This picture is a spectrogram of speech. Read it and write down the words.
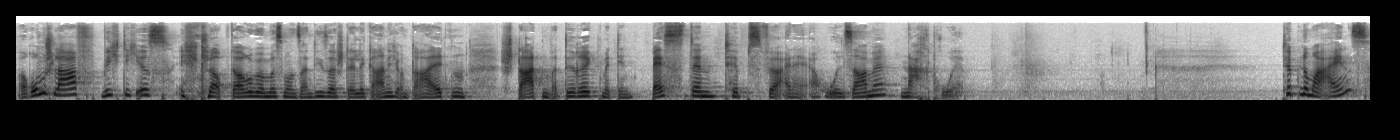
Warum Schlaf wichtig ist, ich glaube, darüber müssen wir uns an dieser Stelle gar nicht unterhalten. Starten wir direkt mit den besten Tipps für eine erholsame Nachtruhe. Tipp Nummer eins:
